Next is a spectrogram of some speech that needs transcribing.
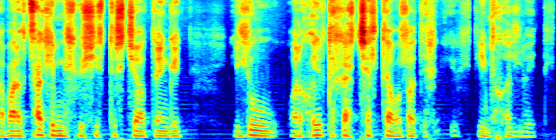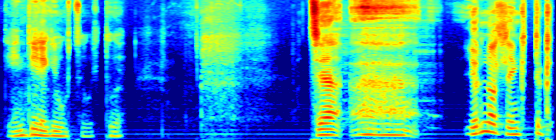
За баг цаг хэмнэх биш тэр чи одоо ингээд илүү баг хоёр дахин ачаалттай болоод ирэх тийм тохиолдол байдаг. Энэ дээр яг юу гэж зөвлөдөг вэ? За ер нь бол ингэдэг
